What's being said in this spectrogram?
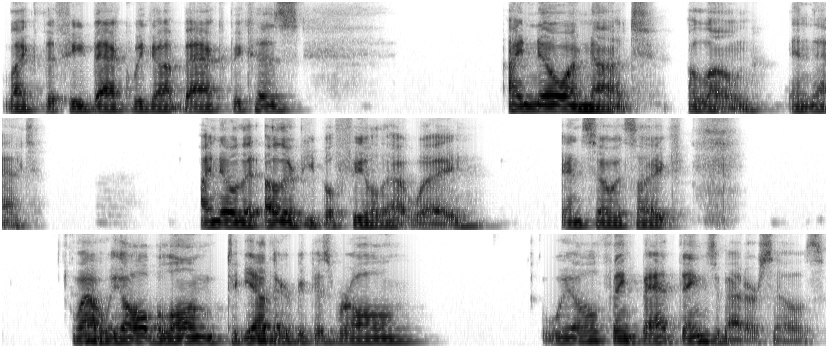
like the feedback we got back because I know I'm not alone in that. I know that other people feel that way. And so it's like wow, we all belong together because we're all we all think bad things about ourselves.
